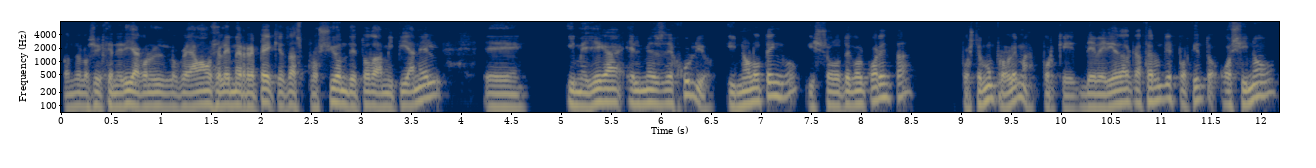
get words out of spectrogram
cuando los ingeniería con lo que llamamos el MRP, que es la explosión de toda mi PNL, eh, y me llega el mes de julio y no lo tengo y solo tengo el 40, pues tengo un problema, porque debería de alcanzar un 10%, o si no,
